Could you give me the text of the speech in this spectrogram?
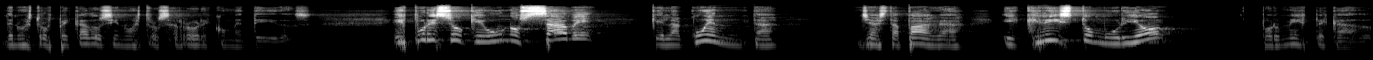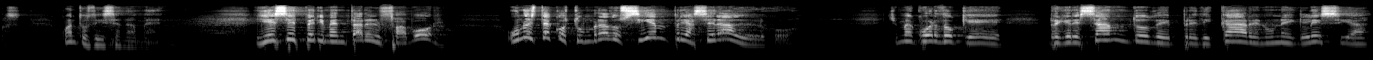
de nuestros pecados y nuestros errores cometidos. Es por eso que uno sabe que la cuenta ya está paga y Cristo murió por mis pecados. ¿Cuántos dicen amén? Y es experimentar el favor. Uno está acostumbrado siempre a hacer algo. Yo me acuerdo que regresando de predicar en una iglesia,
